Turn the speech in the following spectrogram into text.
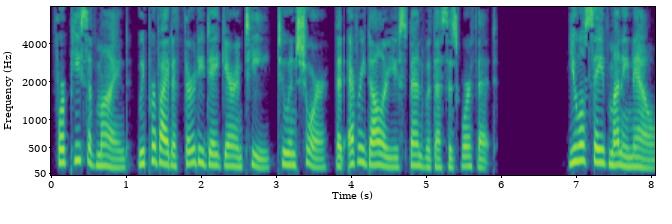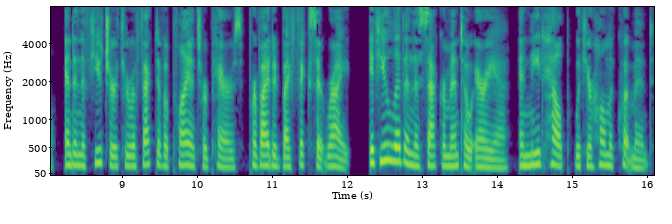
For peace of mind, we provide a 30-day guarantee to ensure that every dollar you spend with us is worth it. You will save money now and in the future through effective appliance repairs provided by Fix-it-Rite. If you live in the Sacramento area and need help with your home equipment,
